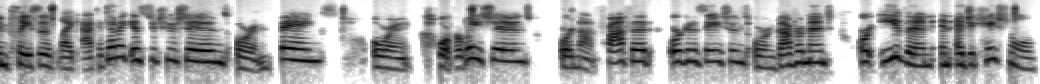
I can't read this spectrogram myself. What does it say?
in places like academic institutions or in banks or in corporations or nonprofit organizations or in government or even in educational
